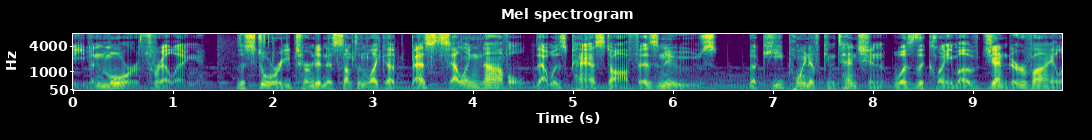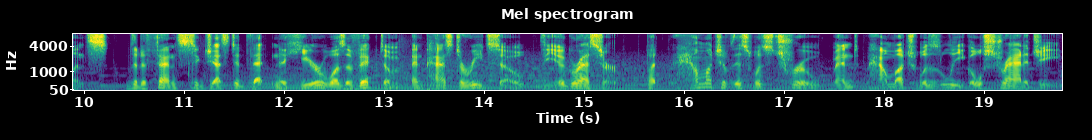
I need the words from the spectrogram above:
even more thrilling. The story turned into something like a best-selling novel that was passed off as news. A key point of contention was the claim of gender violence. The defense suggested that Nahir was a victim and Pastorizzo the aggressor. But how much of this was true and how much was legal strategy?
